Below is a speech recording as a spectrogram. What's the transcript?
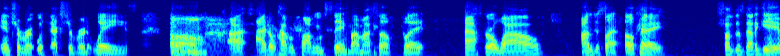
introvert with extroverted ways. Um, mm-hmm. I, I don't have a problem staying by myself, but after a while, I'm just like, okay, something's got to give.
